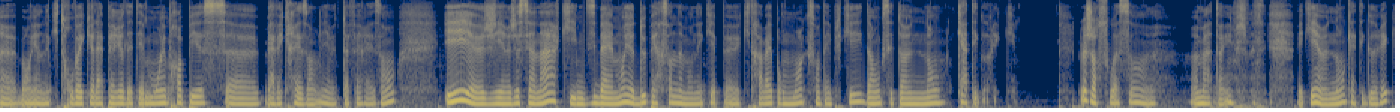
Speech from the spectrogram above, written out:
Euh, bon, il y en a qui trouvaient que la période était moins propice, euh, avec raison, il avait tout à fait raison. Et euh, j'ai un gestionnaire qui me dit, ben moi, il y a deux personnes de mon équipe qui travaillent pour moi qui sont impliquées, donc c'est un non catégorique. là, je reçois ça un, matin, je me dis, OK, un non catégorique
